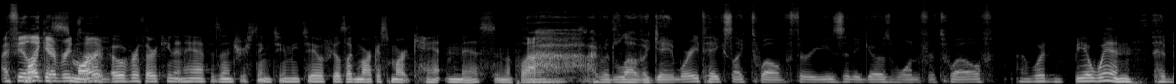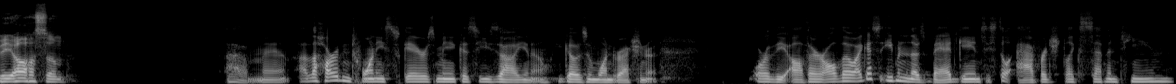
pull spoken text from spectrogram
I feel Marcus like every Smart time over 13 and a half is interesting to me too. It feels like Marcus Smart can't miss in the playoffs. Ah, I would love a game where he takes like 12 threes and he goes 1 for 12. It would be a win. It'd be awesome. Oh man, uh, the Harden 20 scares me because he's uh you know he goes in one direction or, the other. Although I guess even in those bad games, he still averaged like 17.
